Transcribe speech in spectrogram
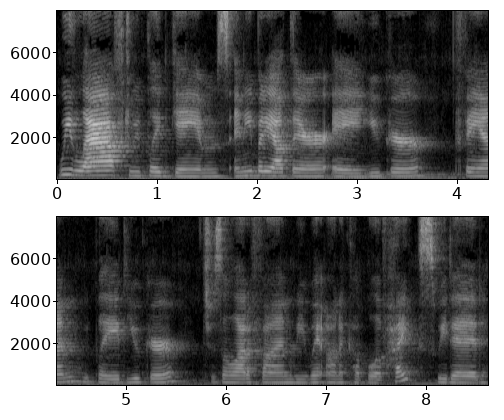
we laughed, we played games. Anybody out there a euchre fan. We played euchre, which was a lot of fun. We went on a couple of hikes. We did,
